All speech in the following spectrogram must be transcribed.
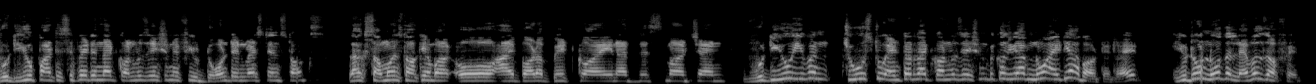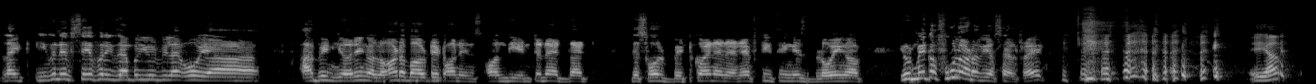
would you participate in that conversation if you don't invest in stocks? Like someone's talking about oh i bought a bitcoin at this much and would you even choose to enter that conversation? Because you have no idea about it right? You don't know the levels of it. Like even if say for example you would be like oh yeah i've been hearing a lot about it on on the internet that this whole bitcoin and nft thing is blowing up you would make a fool out of yourself right? Yep.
